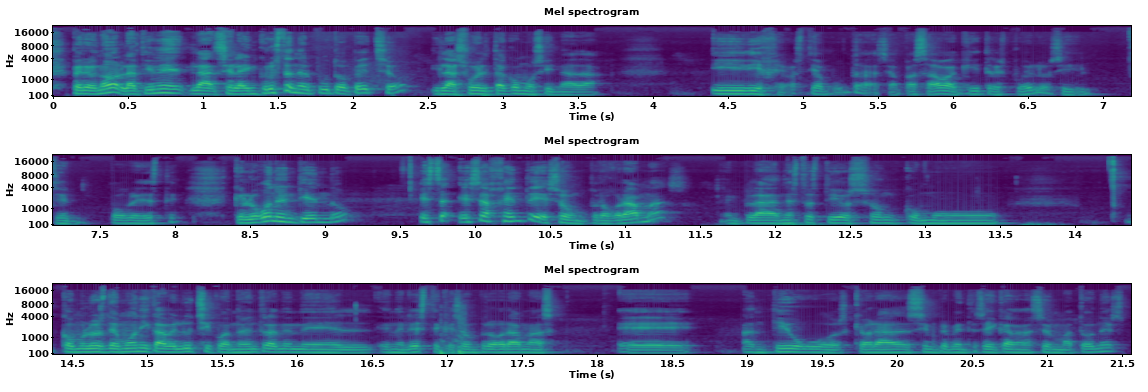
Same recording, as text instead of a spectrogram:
Pero no, la tiene, la- se la incrusta en el puto pecho y la suelta como si nada. Y dije, hostia puta, se ha pasado aquí tres pueblos y pobre este. Que luego no entiendo. Esta- esa gente son programas, en plan, estos tíos son como como los de Mónica Bellucci cuando entran en el, en el este, que son programas eh, antiguos que ahora simplemente se dedican a ser matones.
